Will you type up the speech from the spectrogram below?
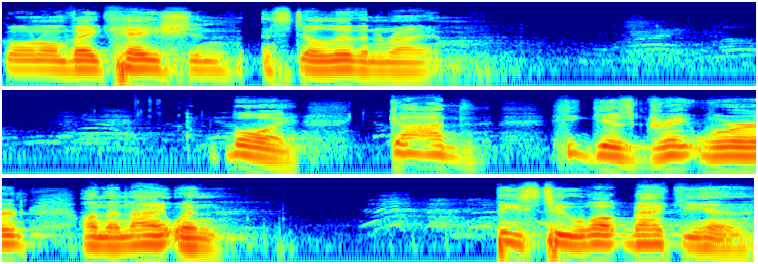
going on vacation and still living right boy, God, He gives great word on the night when these two walk back in.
